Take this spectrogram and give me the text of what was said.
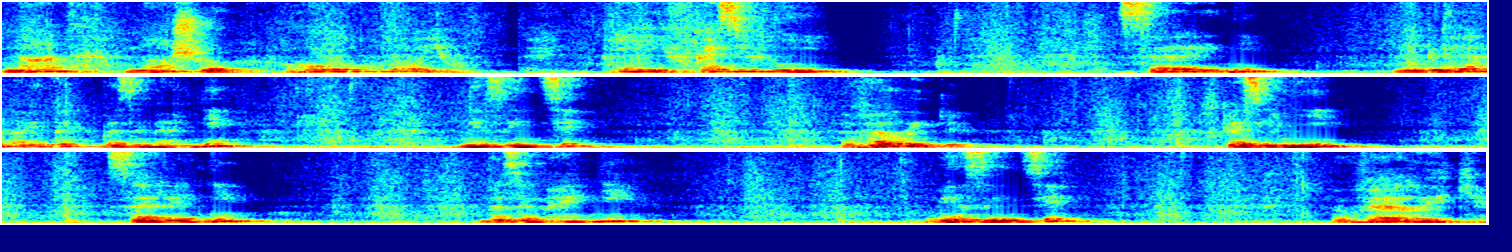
над нашою головою. І вказівні, середні, не підглядайте, безім'янні, мізинці, великі, вказівні, середні, безіменні, мізинці, великі.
